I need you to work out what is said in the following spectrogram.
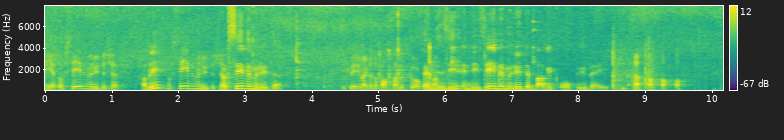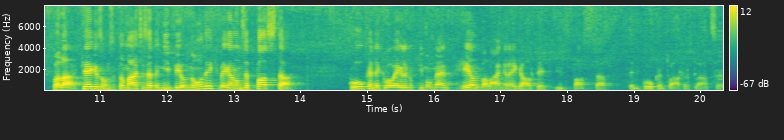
En je hebt nog zeven minuten, chef. Alsjeblieft. Nog zeven minuten, chef. Nog zeven minuten. Ik weet niet hoe lang dat de pasta moet koken, En maar... die, in die zeven minuten bak ik ook u bij. voilà, kijk eens, onze tomaatjes hebben niet veel nodig. Wij gaan onze pasta koken. En ik wou eigenlijk op die moment, heel belangrijk altijd, uw pasta in kokend water plaatsen.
